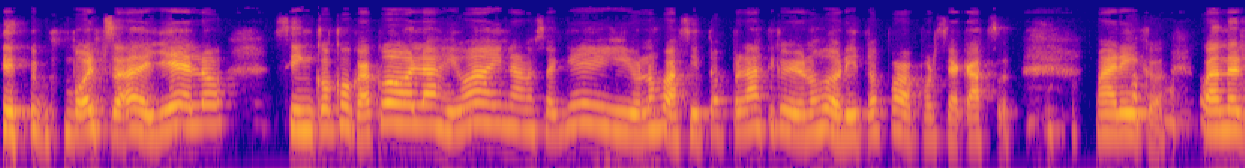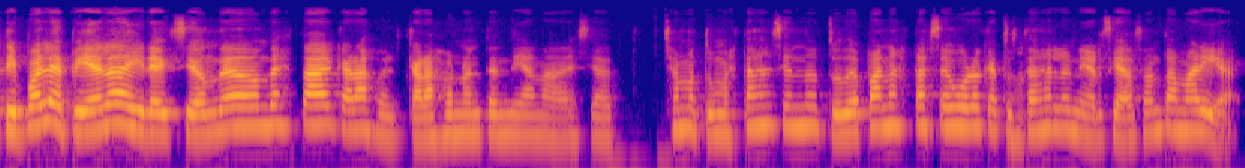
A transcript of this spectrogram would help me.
bolsas de hielo, cinco Coca-Colas y vaina, no sé qué, y unos vasitos plásticos y unos doritos para por si acaso. Marico, cuando el tipo le pide la dirección de dónde está el carajo, el carajo no entendía nada, decía, chamo, tú me estás haciendo, tú de pana estás seguro que tú estás en la Universidad de Santa María.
